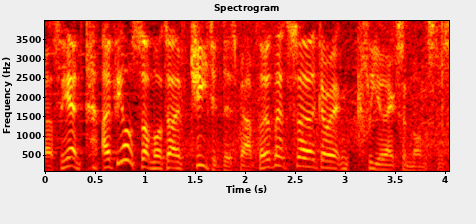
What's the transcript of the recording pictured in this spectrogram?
That's the end. I feel somewhat I've cheated this map, though. Let's uh, go out and clear out some monsters.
